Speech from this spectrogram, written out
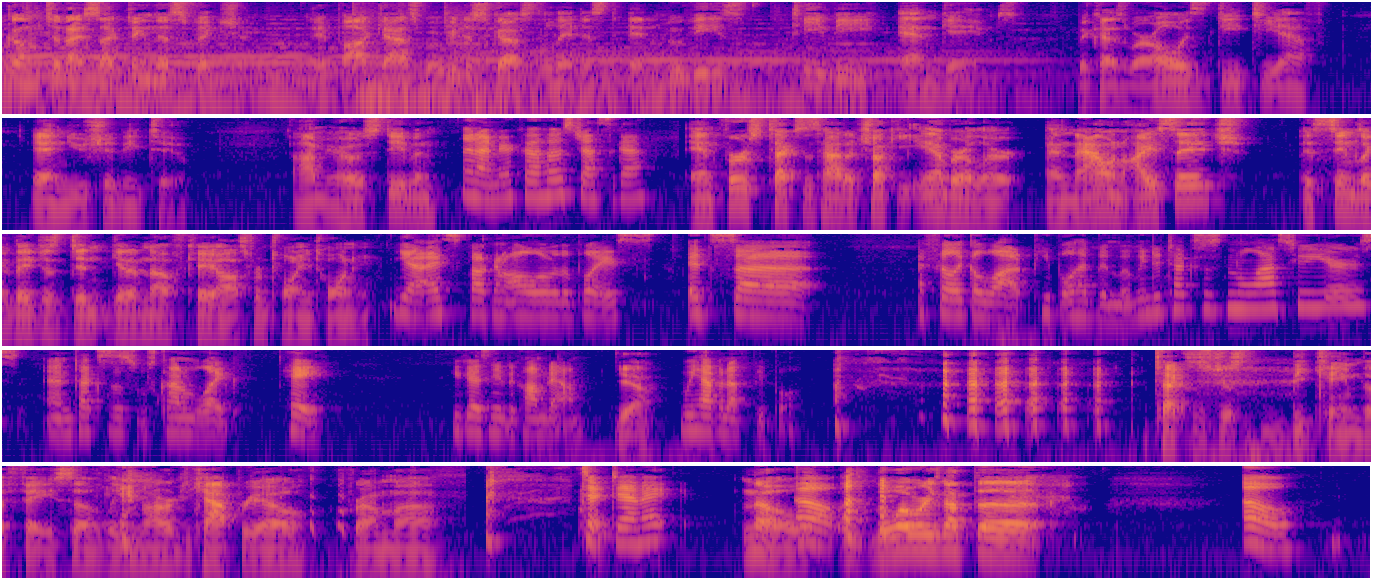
Welcome to Dissecting This Fiction, a podcast where we discuss the latest in movies, TV, and games. Because we're always DTF, and you should be too. I'm your host, Steven. And I'm your co host, Jessica. And first, Texas had a Chucky Amber alert, and now in Ice Age, it seems like they just didn't get enough chaos from 2020. Yeah, it's fucking all over the place. It's, uh, I feel like a lot of people had been moving to Texas in the last few years, and Texas was kind of like, hey, you guys need to calm down. Yeah. We have enough people. Texas just became the face of Leonardo DiCaprio from, uh, Titanic? no, Oh. the one where he's got the Oh,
